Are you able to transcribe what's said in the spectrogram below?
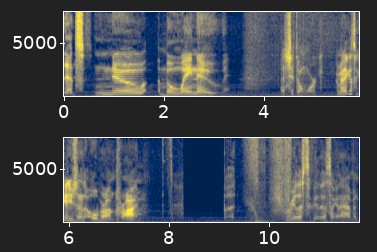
That's no bueno. That shit don't work. I mean, I guess I could use another Oberon Prime. But, realistically, that's not gonna happen.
